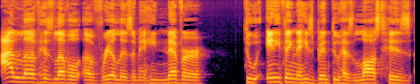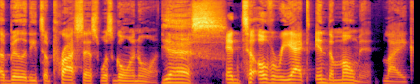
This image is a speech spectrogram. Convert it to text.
I love his level of realism and he never through anything that he's been through has lost his ability to process what's going on Yes. and to overreact in the moment. Like,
